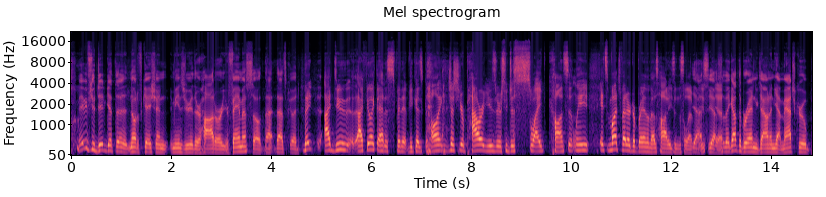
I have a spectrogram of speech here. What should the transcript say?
maybe if you did get the notification, it means you're either hot or you're famous. So that that's good. They, I do. I feel like they had to spin it because calling just your power users who just swipe constantly, it's much better to brand them as hotties and celebrities. Yes, yeah. So they got the branding down, and yeah, Match Group.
